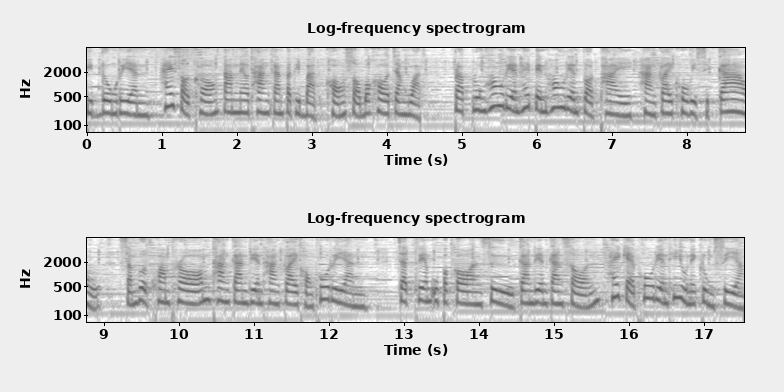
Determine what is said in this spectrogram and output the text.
ปิดโรงเรียน ให้สอดคล้องตามแนวทางการปฏิบัติของสบคจังหวัด ปรับปรุงห้องเรียนให้เป็นห้องเรียนปลอดภัย ห่างไกลโควิด -19 สำรวจความพร้อมทางการเรียนทางไกลของผู้เรียน จัดเตรียมอุปกรณ์ สื่อการเรียนการสอน ให้แก่ผู้เรียนที่อยู่ในกลุ่มเสี่ยง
